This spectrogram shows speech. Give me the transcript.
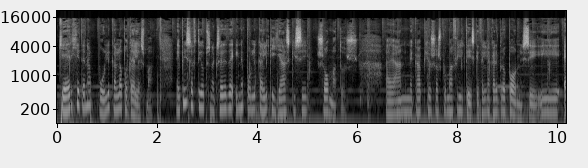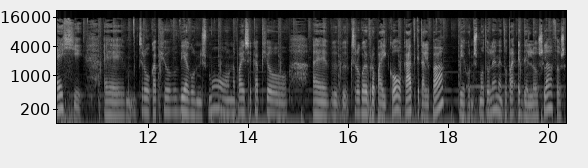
και έρχεται ένα πολύ καλό αποτέλεσμα. Επίσης αυτή η όψη να ξέρετε είναι πολύ καλή και για άσκηση σώματος. Ε, αν είναι κάποιος ας πούμε αθλητής και θέλει να κάνει προπόνηση ή έχει ε, ξέρω, κάποιο διαγωνισμό να πάει σε κάποιο ε, ξέρω, ευρωπαϊκό κάτι κτλ. Διαγωνισμό το λένε, το πάει εντελώς λάθος.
